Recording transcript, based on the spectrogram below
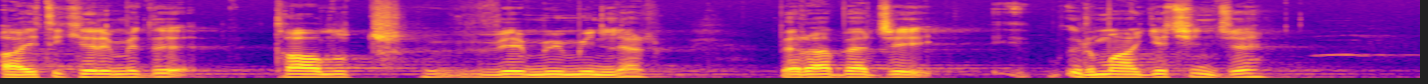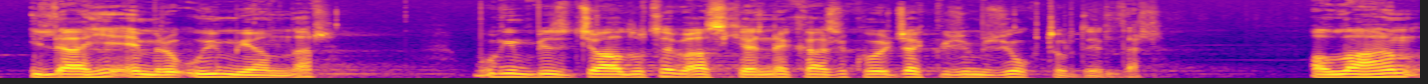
Ayet-i kerimede Talut ve müminler beraberce ırmağa geçince ilahi emre uymayanlar bugün biz Calut'a ve askerine karşı koyacak gücümüz yoktur dediler. Allah'ın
